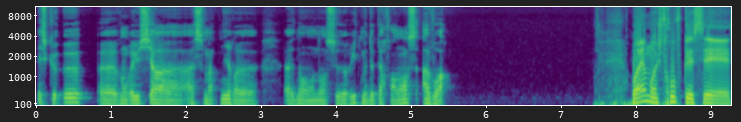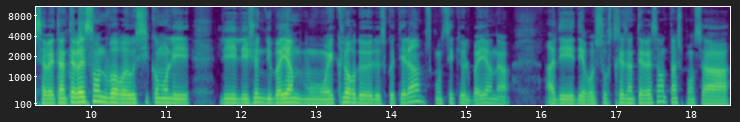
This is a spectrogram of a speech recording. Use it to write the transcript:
Est-ce que eux euh, vont réussir à, se maintenir euh, dans, dans, ce rythme de performance? À voir. Ouais, moi je trouve que c'est ça va être intéressant de voir aussi comment les les, les jeunes du Bayern vont éclore de, de ce côté-là, parce qu'on sait que le Bayern a a des, des ressources très intéressantes. Hein. Je pense à,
